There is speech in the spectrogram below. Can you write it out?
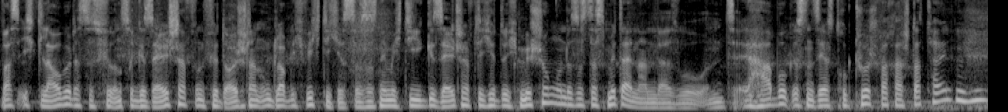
was ich glaube, dass es für unsere Gesellschaft und für Deutschland unglaublich wichtig ist. Das ist nämlich die gesellschaftliche Durchmischung und das ist das Miteinander so. Und äh, Harburg ist ein sehr strukturschwacher Stadtteil. Mhm.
